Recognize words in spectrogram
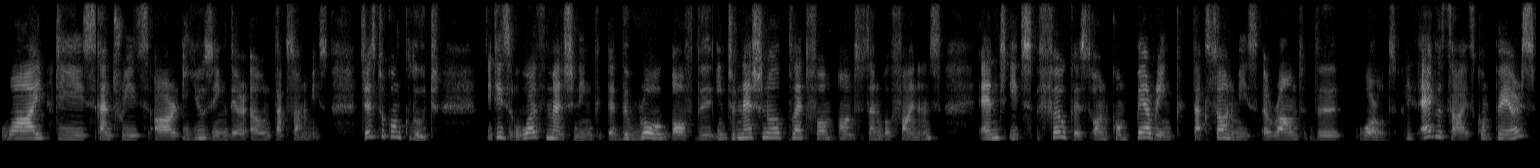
why these countries are using their own taxonomies. Just to conclude, it is worth mentioning uh, the role of the International Platform on Sustainable Finance and its focus on comparing taxonomies around the world. This exercise compares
